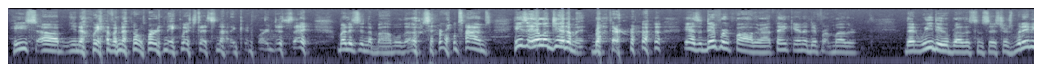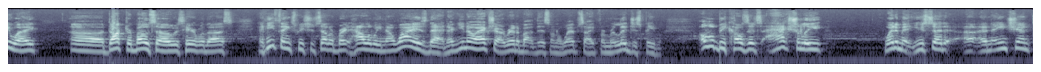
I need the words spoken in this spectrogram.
He's uh, you know we have another word in English that's not a good word to say, but it's in the Bible though several times. He's illegitimate brother. he has a different father, I think, and a different mother than we do, brothers and sisters. But anyway, uh, Dr. Bozo is here with us, and he thinks we should celebrate Halloween. Now, why is that? Now, you know, actually, I read about this on a website from religious people. Oh, because it's actually, wait a minute, you said uh, an ancient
